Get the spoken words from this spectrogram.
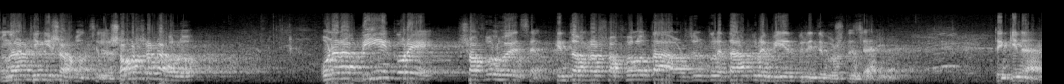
ওনারা ঠিকই সফল ছিলেন। সমস্যাটা হলো, ওনারা বিয়ে করে সফল হয়েছেন, কিন্তু আমরা সফলতা অর্জন করে তারপরে বিয়ের পিড়িতে বসতে চাই। ঠিক কিনা?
